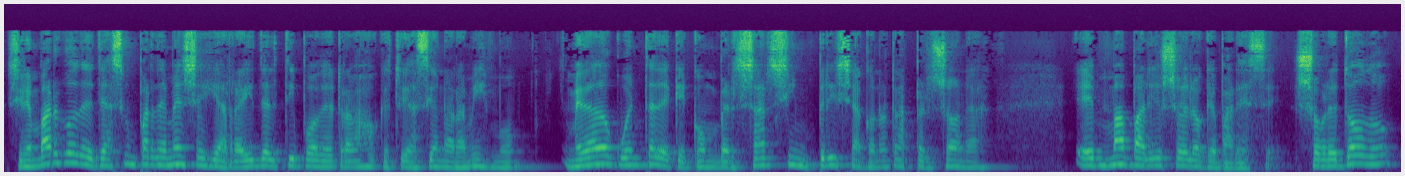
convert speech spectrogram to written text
Sin embargo, desde hace un par de meses y a raíz del tipo de trabajo que estoy haciendo ahora mismo, me he dado cuenta de que conversar sin prisa con otras personas es más valioso de lo que parece, sobre todo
